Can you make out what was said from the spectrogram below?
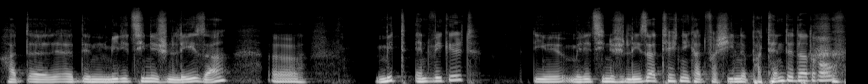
hat äh, den medizinischen Laser äh, mitentwickelt. Die medizinische Lasertechnik hat verschiedene Patente da drauf.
